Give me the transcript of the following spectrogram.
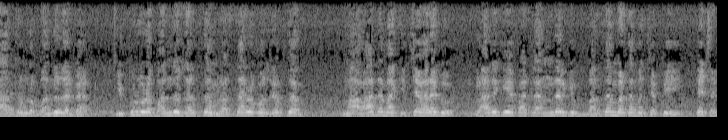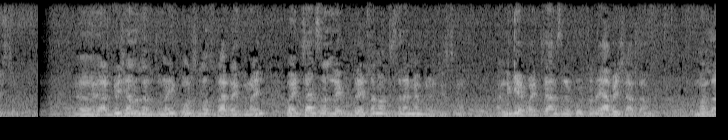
రాష్ట్రంలో బంద్ జరిపారు. ఇప్పుడు కూడా బంద్ జరుపుతాం రస్తారు జరుపుతాం. మా వాట మాకు ఇచ్చే వరకు రాజకీయ పార్టీలు అందరికీ భర్తం భర్తమని చెప్పి హెచ్చరిస్తాం అడ్మిషన్లు జరుగుతున్నాయి కోర్సులు స్టార్ట్ అవుతున్నాయి. వైస్ ఛాన్సలర్ లేకుంటే ఎట్లా నడుస్తారని మేము ప్రశ్నిస్తున్నాం. అందుకే వైస్ ఛాన్సలర్ పోస్టులు యాభై శాతం. మళ్ళా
